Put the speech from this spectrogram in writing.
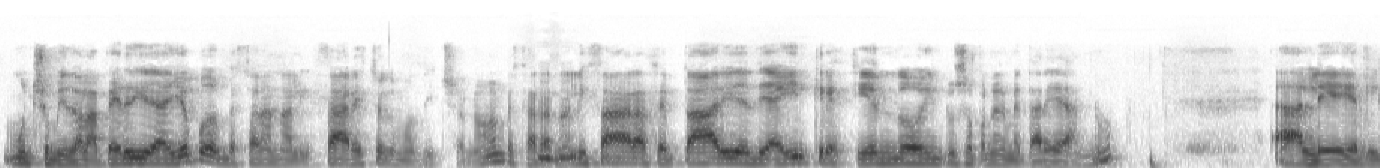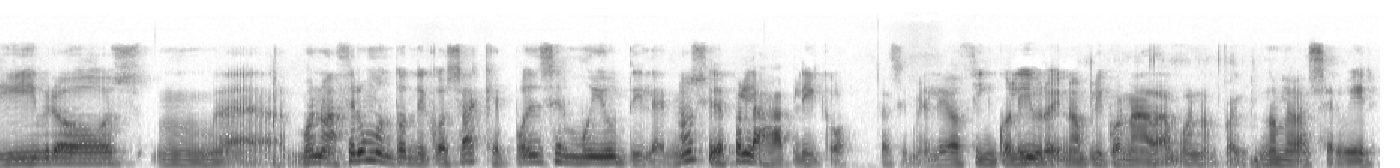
mucho miedo a la pérdida, yo puedo empezar a analizar esto que hemos dicho, ¿no? Empezar a analizar, aceptar y desde ahí ir creciendo, incluso ponerme tareas, ¿no? A leer libros, mm, bueno, hacer un montón de cosas que pueden ser muy útiles, ¿no? Si después las aplico. O sea, si me leo cinco libros y no aplico nada, bueno, pues no me va a servir.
